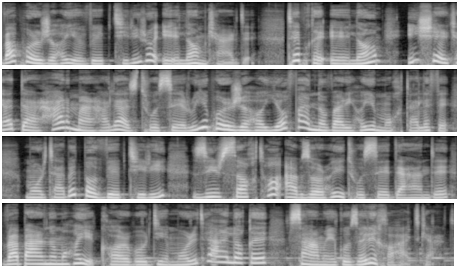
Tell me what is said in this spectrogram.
و پروژه های وب تیری را اعلام کرده. طبق اعلام این شرکت در هر مرحله از توسعه روی پروژه ها یا فناوری های مختلف مرتبط با وب تیری، زیرساخت ها، ابزارهای توسعه دهنده و برنامه های کاربردی مورد علاقه سرمایه گذاری خواهد کرد.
